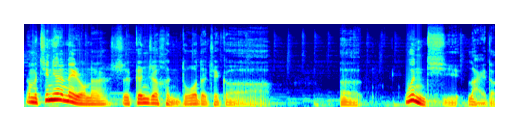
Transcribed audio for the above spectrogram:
那么今天的内容呢，是跟着很多的这个呃问题来的，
